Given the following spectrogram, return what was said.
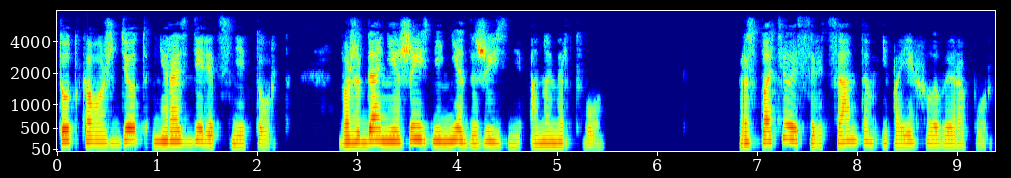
Тот, кого ждет, не разделит с ней торт. В ожидании жизни нет жизни, оно мертво. Расплатилась с официантом и поехала в аэропорт.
